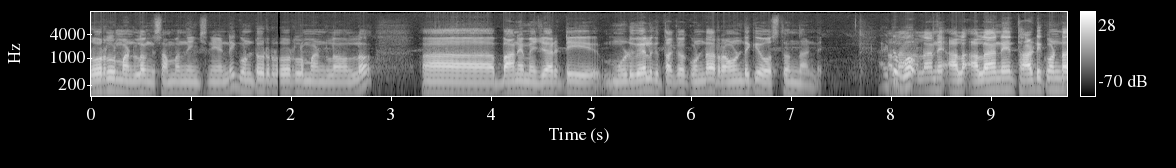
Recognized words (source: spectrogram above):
రూరల్ మండలంకి సంబంధించినవి అండి గుంటూరు రూరల్ మండలంలో బాగానే మెజారిటీ మూడు వేలకు తగ్గకుండా రౌండ్కి వస్తుందండి. అలా- అలానే అలా- అలానే తాడికొండ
